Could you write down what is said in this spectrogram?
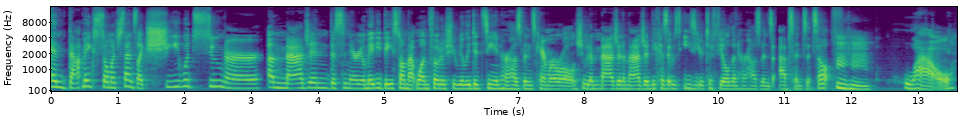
And that makes so much sense. Like she would sooner imagine the scenario, maybe based on that one photo she really did see in her husband's camera roll. And she would imagine, imagine because it was easier to feel than her husband's absence itself. Mm-hmm. Wow.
